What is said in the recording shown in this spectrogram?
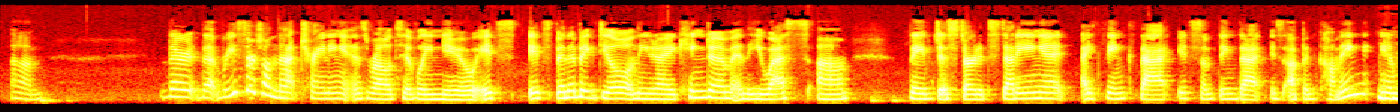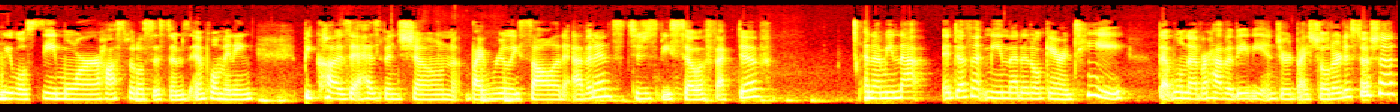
Um, there that research on that training is relatively new. It's it's been a big deal in the United Kingdom and the U.S. Um, they've just started studying it. I think that it's something that is up and coming, mm-hmm. and we will see more hospital systems implementing because it has been shown by really solid evidence to just be so effective. And I mean that it doesn't mean that it'll guarantee that we'll never have a baby injured by shoulder dystocia,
